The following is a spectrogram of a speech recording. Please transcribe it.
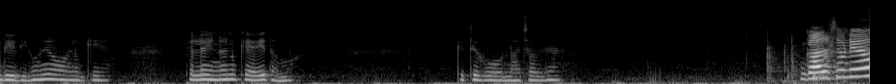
ਦੀਦੀ ਹੁਣੇ ਆਉਣ ਲੱਗੇ ਆ। ਪਹਿਲਾਂ ਇਹਨਾਂ ਨੂੰ ਕਹਿ ਹੀ ਦਵਾਂ, ਕਿਤੇ ਹੋਰ ਨਾ ਚੱਲ ਜਾਣ। ਗੱਲ ਸੁਣਿਓ।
